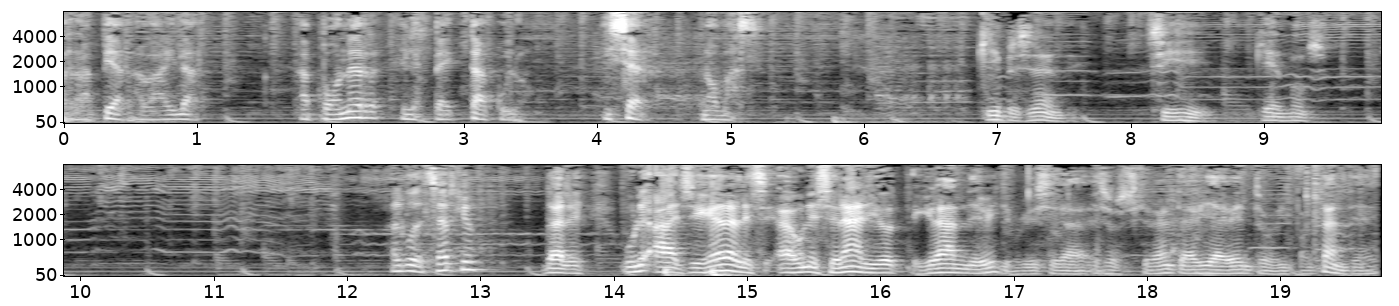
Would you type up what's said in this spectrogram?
a rapear, a bailar, a poner el espectáculo y ser, no más. Qué impresionante. Sí, qué hermoso. ¿Algo del Sergio? Dale, una- a llegar al a un escenario grande, ¿viste? Porque ese era- esos, generalmente había eventos importantes. ¿eh?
